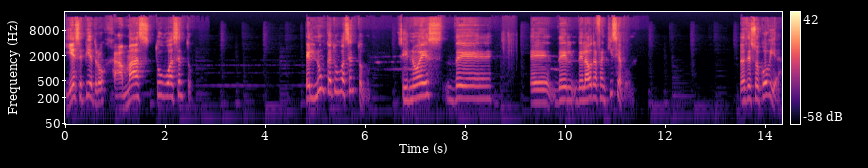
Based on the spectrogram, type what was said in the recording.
Y ese Pietro jamás tuvo acento. Él nunca tuvo acento. Si no es de, eh, de, la otra franquicia. po. No es de Sokovia.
